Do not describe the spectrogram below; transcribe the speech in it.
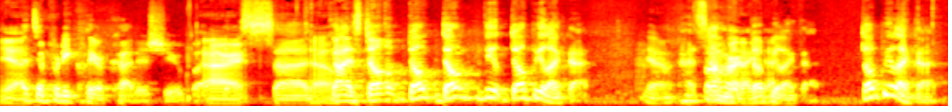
Yeah. It's a pretty clear cut issue, but All right. yes, uh, So- guys, don't don't don't be, don't be like that. You know, it's not Don't be hard. like don't be like that. Don't be like that.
